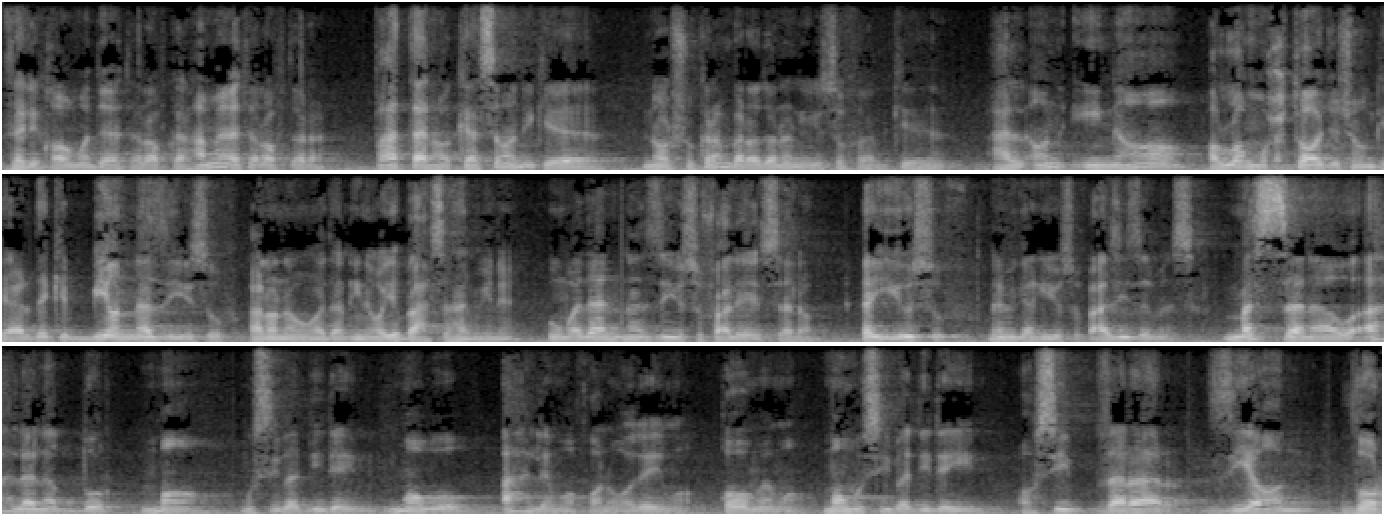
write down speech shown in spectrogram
زلیخا مادر اعتراف کرد. همه اعتراف دارن. فقط تنها کسانی که ناشکرن برادران یوسفن که الان اینها الله محتاجشون کرده که بیان نزد یوسف. الان اومدن. این آیه بحث همینه. اومدن نزد یوسف علیه السلام. ای یوسف نمیگن یوسف عزیز مصر. مسنا و اهلنا الضر. ما مصیبت دیده ما و اهل ما خانواده ما قوم ما. ما مصیبت دیده ایم. آسیب ضرر زیان ضر.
